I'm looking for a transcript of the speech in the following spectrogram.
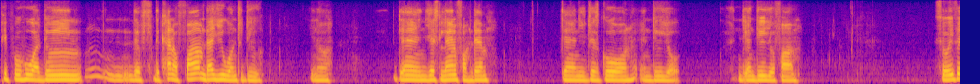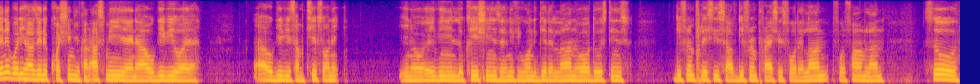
people who are doing the, the kind of farm that you want to do, you know, then just learn from them. Then you just go on and do your and do your farm. So if anybody has any question, you can ask me, and I'll give you a, I'll give you some tips on it. You know, even locations, and if you want to get a land, all those things. Different places have different prices for the land for farmland. So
